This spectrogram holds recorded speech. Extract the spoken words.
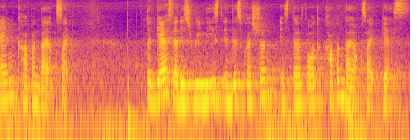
and carbon dioxide. The gas that is released in this question is therefore the carbon dioxide gas.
